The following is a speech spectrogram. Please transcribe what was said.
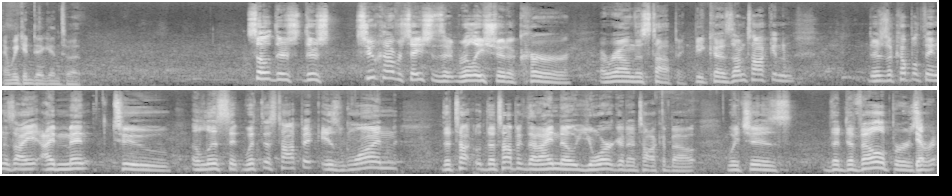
and we can dig into it. So there's there's two conversations that really should occur around this topic because I'm talking. There's a couple things I, I meant to elicit with this topic. Is one the to- the topic that I know you're going to talk about, which is the developers Yep. are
